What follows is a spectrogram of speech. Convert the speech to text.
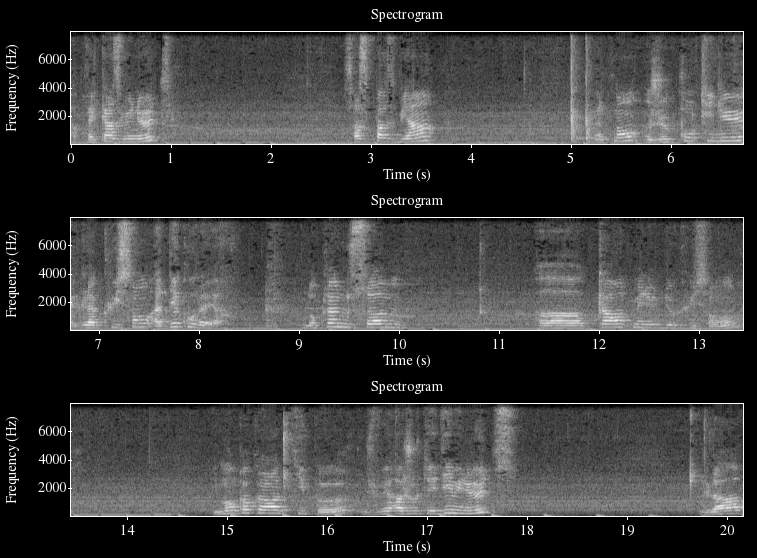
Après 15 minutes, ça se passe bien. Maintenant, je continue la cuisson à découvert. Donc là, nous sommes à 40 minutes de cuisson. Il manque encore un petit peu. Je vais rajouter 10 minutes. Là,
